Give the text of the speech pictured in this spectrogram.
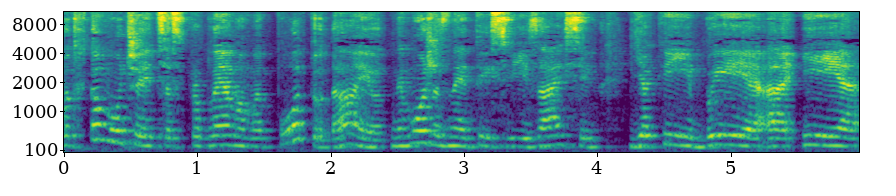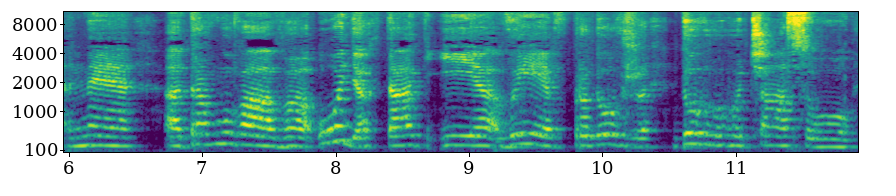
От хто мучається з проблемами поту, да, і от не може знайти свій засіб, який би і не травмував одяг, так і ви впродовж довгого часу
